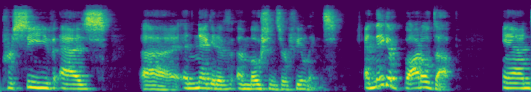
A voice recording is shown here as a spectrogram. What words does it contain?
perceive as uh, negative emotions or feelings. And they get bottled up and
